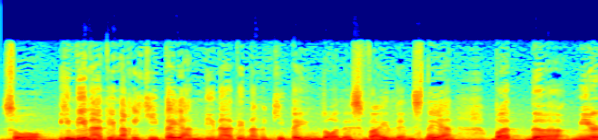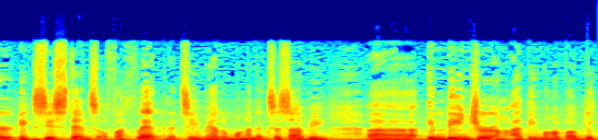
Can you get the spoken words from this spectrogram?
So, hindi natin nakikita yan. Hindi natin nakikita yung lawless violence na yan. But the mere existence of a threat, let's say merong mga nagsasabing uh, in danger ang ating mga public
